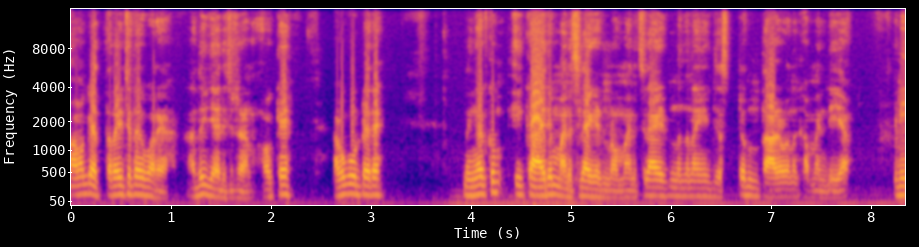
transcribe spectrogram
നമുക്ക് എത്ര വെച്ചിട്ട് പറയാം? അത് വിചാരിച്ചിട്ടാണ്. ഓക്കെ അപ്പൊ കൂട്ടുകാരെ നിങ്ങൾക്കും ഈ കാര്യം മനസ്സിലാക്കിയിട്ടുണ്ടോ മനസ്സിലായിട്ടുണ്ടെന്നുണ്ടെങ്കിൽ ജസ്റ്റ് ഒന്ന് താഴെ വന്ന് കമന്റ് ചെയ്യുക ഇനി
